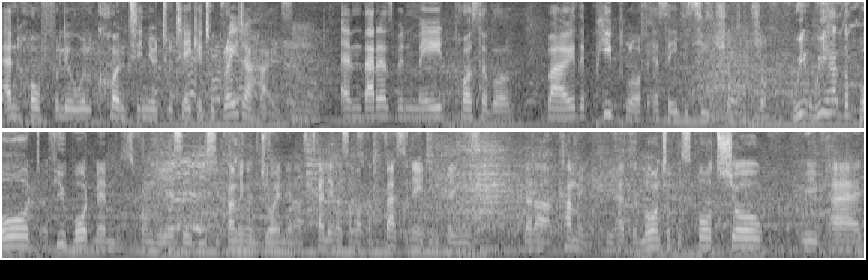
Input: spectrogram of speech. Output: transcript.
and hopefully will continue to take it to greater heights. And that has been made possible by the people of SABC. Sure, sure. We, we had the board, a few board members from the SABC coming and joining us, telling us about the fascinating things that are coming. We had the launch of the sports show. We've had,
